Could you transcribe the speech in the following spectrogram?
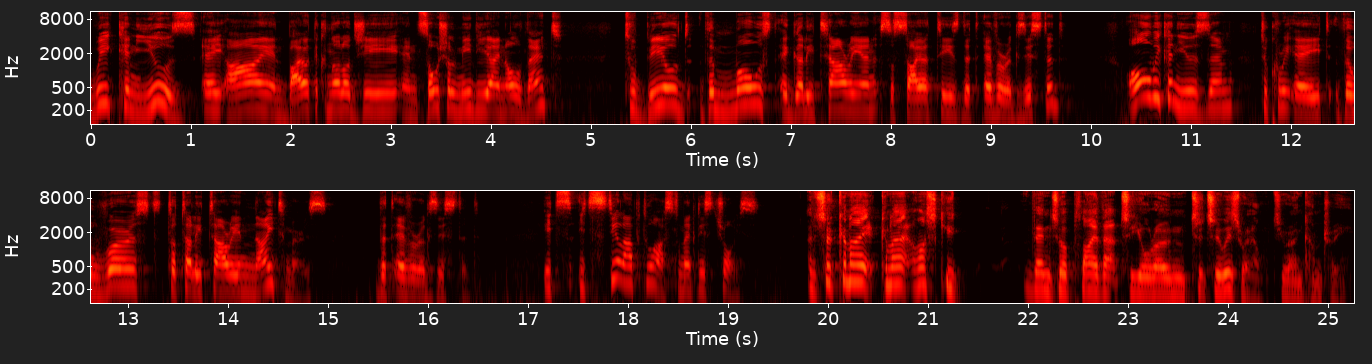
we can use AI and biotechnology and social media and all that to build the most egalitarian societies that ever existed, or we can use them to create the worst totalitarian nightmares that ever existed. It's, it's still up to us to make this choice. And so, can I, can I ask you then to apply that to your own, to, to Israel, to your own country,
